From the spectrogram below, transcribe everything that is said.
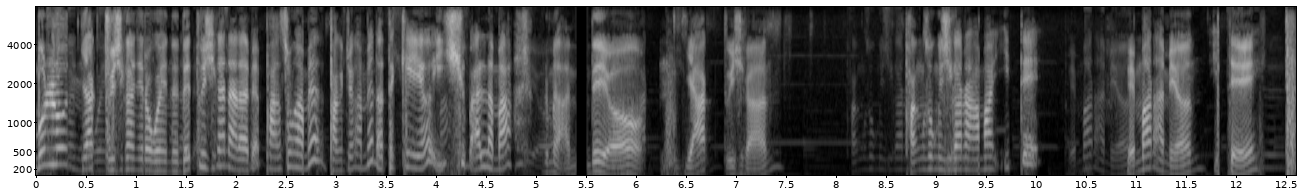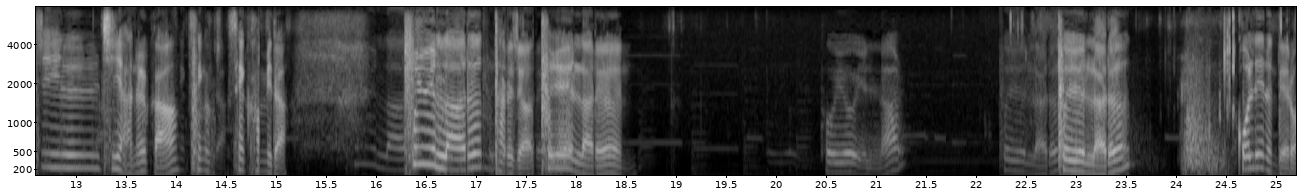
물론 약 2시간이라고 했는데 2시간 안 하면 방송하면 방송하면 어떻게 해요? 이슈 말라마 그러면 안 돼요. 음, 약 2시간 방송 시간은 아마 이때 웬만하면 이때 터질지 않을까 생각, 생각합니다. 토요일 날은 다르죠. 토요일 날은 토요일 날? 토요일 날은? 토요일 날은 꼴리는 대로.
